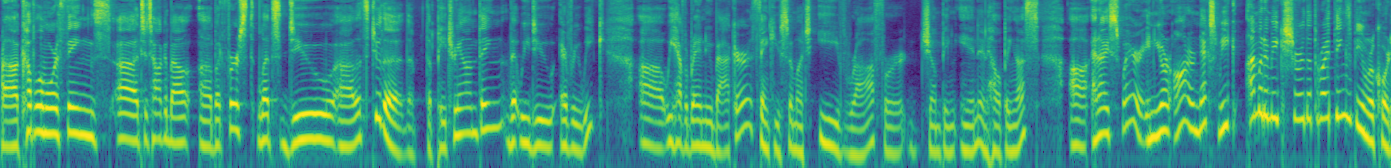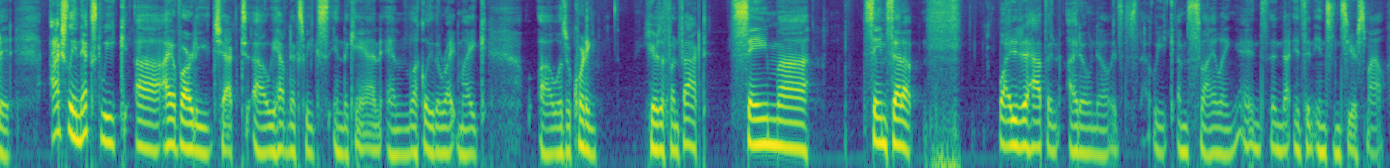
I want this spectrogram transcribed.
uh, a couple of more things uh, to talk about, uh, but first let's do uh, let's do the, the, the Patreon thing that we do every week. Uh, we have a brand new backer. Thank you so much, Eve Ra, for jumping in and helping us. Uh, and I swear, in your honor, next week I'm going to make sure that the right thing's being recorded. Actually, next week I have already checked. we have next week's in the can, and luckily the right mic was recording. Here's a fun fact: same same setup. Why did it happen? I don't know. It's just that week. I'm smiling, and it's an, it's an insincere smile.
